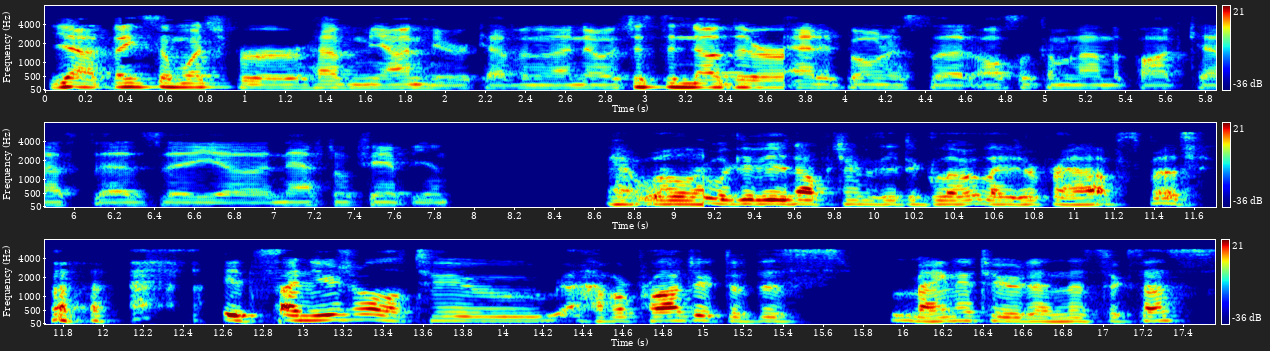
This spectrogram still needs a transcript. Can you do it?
Yeah, thanks so much for having me on here, Kevin. And I know it's just another added bonus that also coming on the podcast as a uh, national champion. Yeah, well, we'll give you an opportunity to gloat later, perhaps, but it's unusual to have a project of this magnitude and the success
